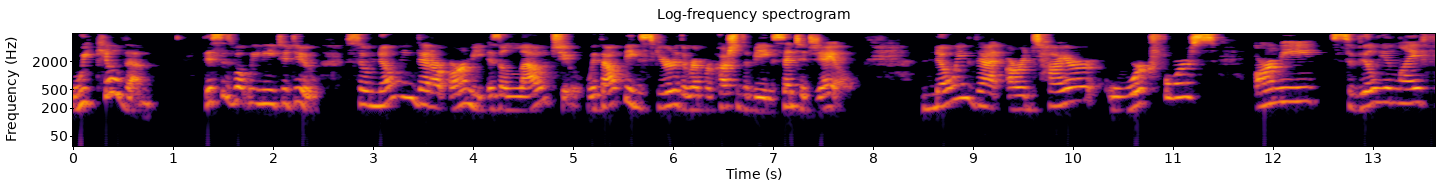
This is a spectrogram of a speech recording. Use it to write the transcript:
we kill them. This is what we need to do. So, knowing that our army is allowed to, without being scared of the repercussions of being sent to jail, knowing that our entire workforce, army, civilian life,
